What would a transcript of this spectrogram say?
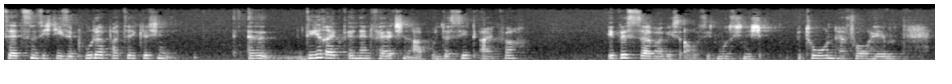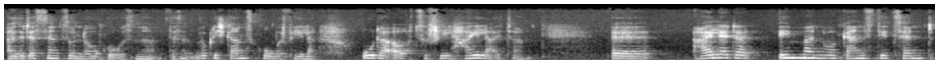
setzen sich diese Puderpartikelchen also direkt in den Fältchen ab und das sieht einfach, ihr wisst selber, wie es aussieht, muss ich nicht betonen, hervorheben. Also das sind so No-Gos. Ne? Das sind wirklich ganz grobe Fehler. Oder auch zu viel Highlighter. Äh, Highlighter immer nur ganz dezent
